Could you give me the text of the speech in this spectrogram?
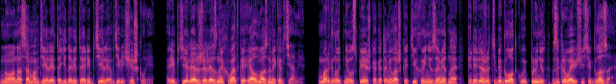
Но на самом деле это ядовитая рептилия в девичьей шкуре. Рептилия с железной хваткой и алмазными когтями. Моргнуть не успеешь, как эта милашка тихо и незаметно перережет тебе глотку и плюнет в закрывающиеся глаза.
